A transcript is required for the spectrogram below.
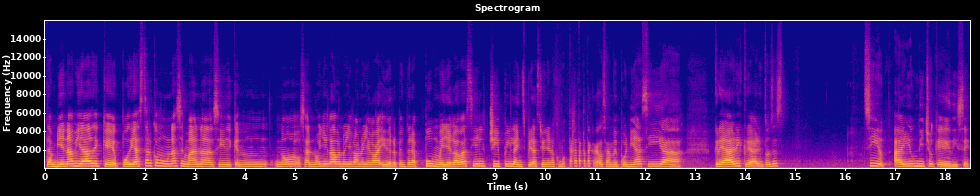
también había de que podía estar como una semana así, de que no, o sea, no llegaba, no llegaba, no llegaba, y de repente era pum, me llegaba así el chip y la inspiración y era como taca, taca, taca, o sea, me ponía así a crear y crear. Entonces, sí, hay un dicho que dice,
